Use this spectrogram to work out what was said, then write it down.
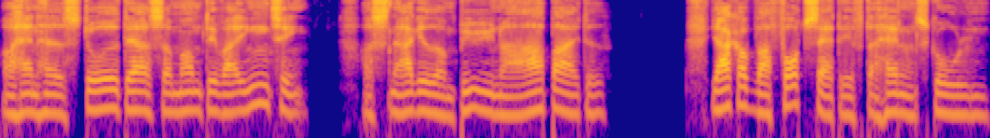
Og han havde stået der, som om det var ingenting, og snakket om byen og arbejdet. Jakob var fortsat efter handelsskolen,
